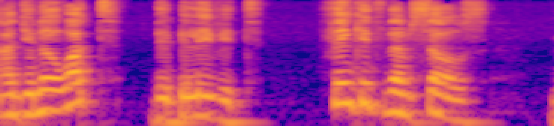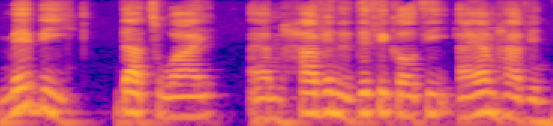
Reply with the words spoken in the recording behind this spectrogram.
And you know what? They believe it, thinking to themselves, maybe that's why I am having the difficulty I am having.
